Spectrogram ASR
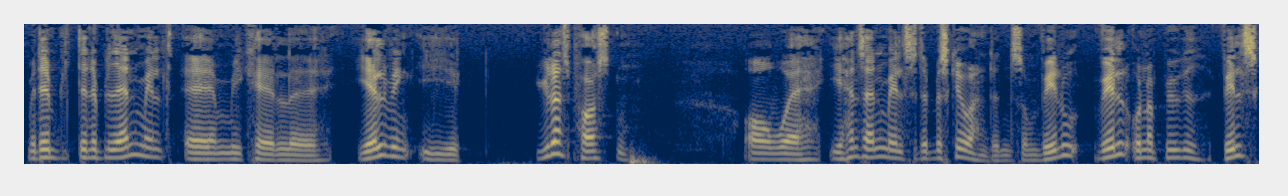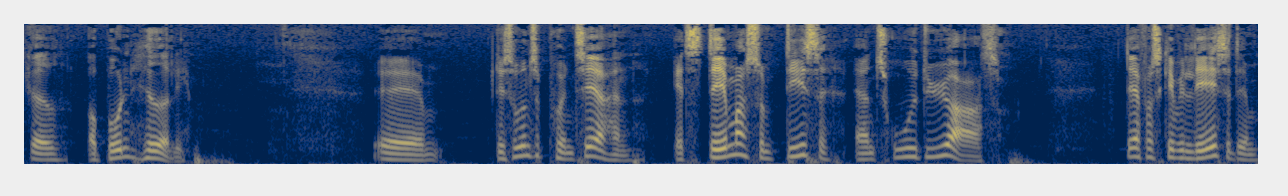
Men den, den er blevet anmeldt af Michael øh, Hjelving i Jyllandsposten, og øh, i hans anmeldelse, der beskriver han den som vel, velunderbygget, velskrevet og bundhederlig. Øh, desuden så pointerer han, at stemmer som disse er en truet dyreart. Derfor skal vi læse dem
